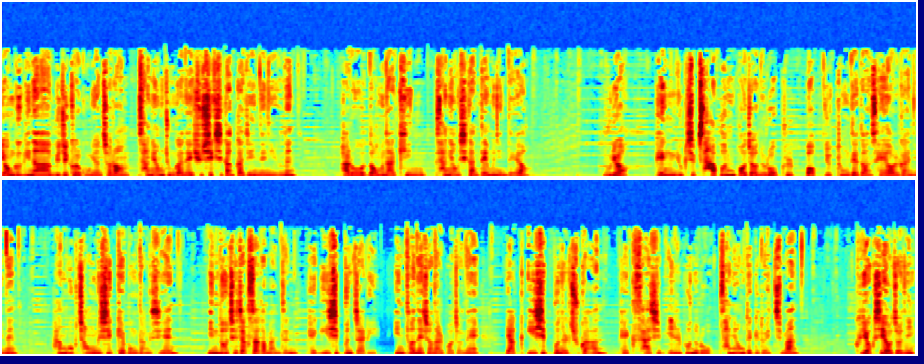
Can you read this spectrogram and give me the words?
연극이나 뮤지컬 공연처럼 상영 중간에 휴식 시간까지 있는 이유는 바로 너무나 긴 상영 시간 때문인데요. 무려 164분 버전으로 불법 유통되던 세 얼간이는 한국 정식 개봉 당시엔 인도 제작사가 만든 120분짜리 international 버전에 약 20분을 추가한 141분으로 상영되기도 했지만 그 역시 여전히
